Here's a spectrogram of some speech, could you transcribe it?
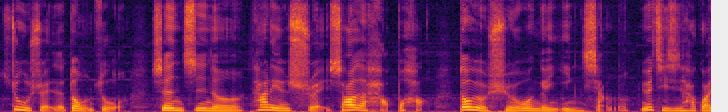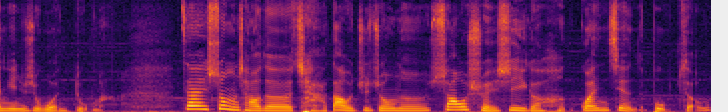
注水的动作，甚至呢，它连水烧的好不好都有学问跟影响了。因为其实它关键就是温度嘛。在宋朝的茶道之中呢，烧水是一个很关键的步骤。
